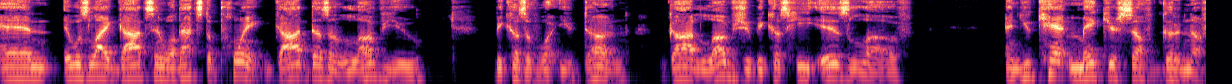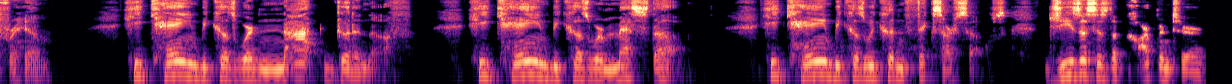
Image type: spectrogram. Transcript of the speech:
And it was like God saying, well, that's the point. God doesn't love you because of what you've done. God loves you because he is love. And you can't make yourself good enough for him. He came because we're not good enough. He came because we're messed up. He came because we couldn't fix ourselves. Jesus is the carpenter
